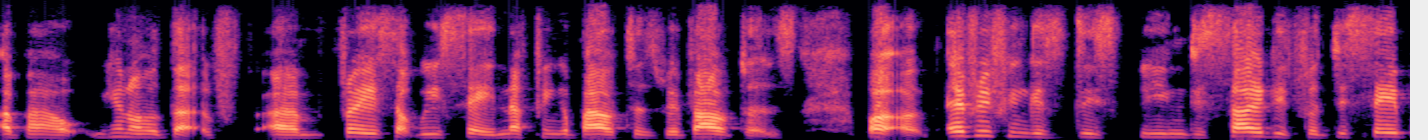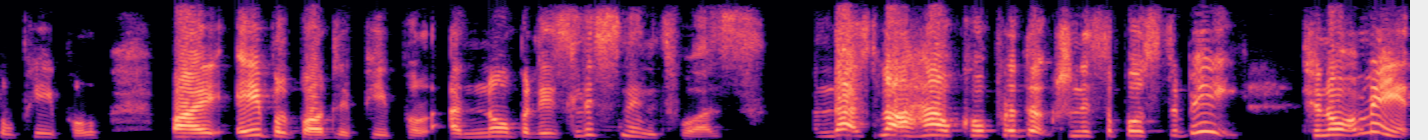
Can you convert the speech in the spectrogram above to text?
about, you know, that um, phrase that we say, nothing about us without us, but uh, everything is being decided for disabled people by able-bodied people, and nobody's listening to us. And that's not how co-production is supposed to be. Do you know what I mean?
